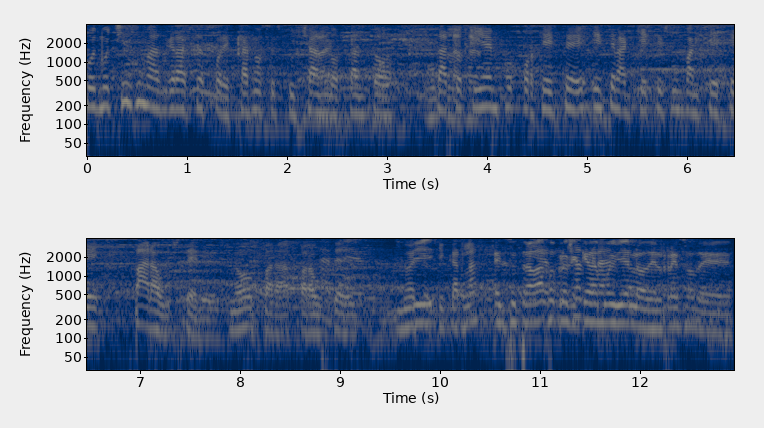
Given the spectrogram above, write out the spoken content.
Pues muchísimas gracias por estarnos escuchando tanto, tanto tiempo, porque este, este banquete es un banquete para ustedes, ¿no? Para, para ustedes. ¿No es Y- así, Carla? En su trabajo creo que queda muy bien lo del rezo de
